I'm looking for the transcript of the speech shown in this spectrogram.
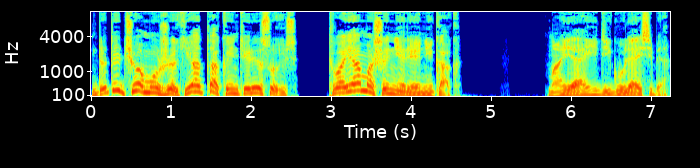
«Да ты чё, мужик, я так интересуюсь. Твоя машинерия никак?» «Моя, иди гуляй себе».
